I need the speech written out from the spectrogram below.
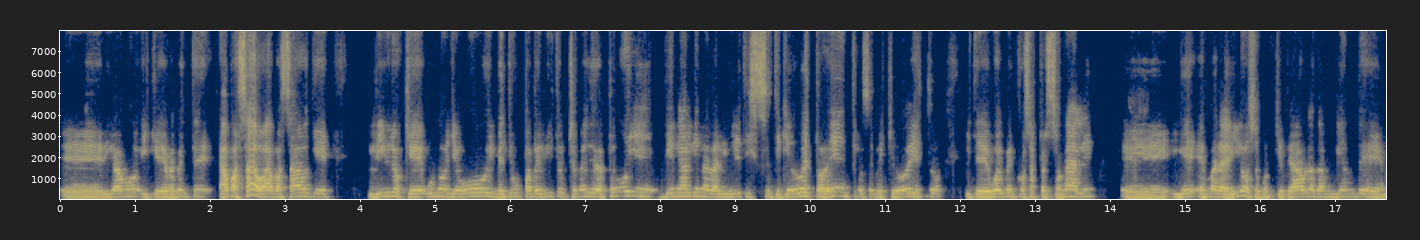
eh, digamos, y que de repente ha pasado, ha pasado que libros que uno llevó y metió un papelito entre medio, después, oye, viene alguien a la libreta y se te quedó esto adentro, se les quedó esto, y te devuelven cosas personales, y es maravilloso porque te habla también de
